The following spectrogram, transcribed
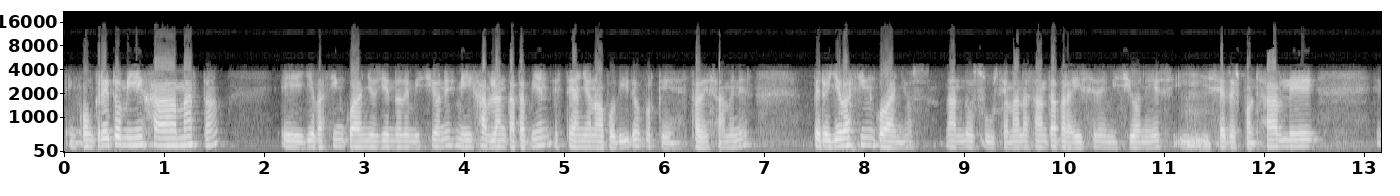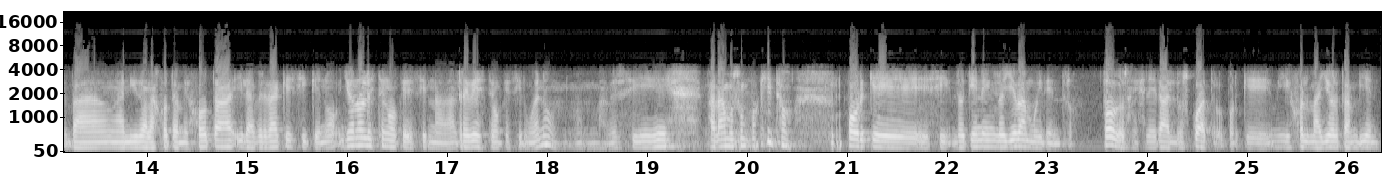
en concreto mi hija Marta eh, lleva cinco años yendo de misiones, mi hija Blanca también, este año no ha podido porque está de exámenes, pero lleva cinco años dando su Semana Santa para irse de misiones y mm. ser responsable. Van, han ido a la JMJ y la verdad que sí que no. Yo no les tengo que decir nada, al revés, tengo que decir, bueno, a ver si paramos un poquito, porque sí, lo tienen, lo llevan muy dentro. Todos en general, los cuatro, porque mi hijo el mayor también,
